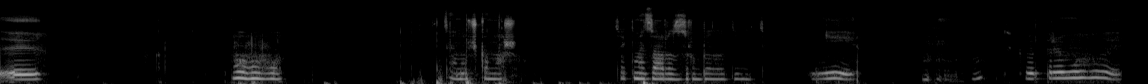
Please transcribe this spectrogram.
Е, Во-во-во. Сценочка наша. Це як ми зараз зробили, дивіться. Ні. Так ми перемогли.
